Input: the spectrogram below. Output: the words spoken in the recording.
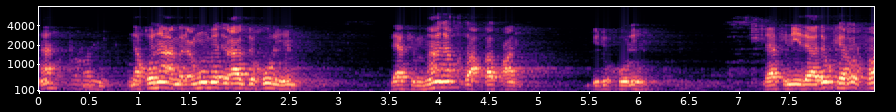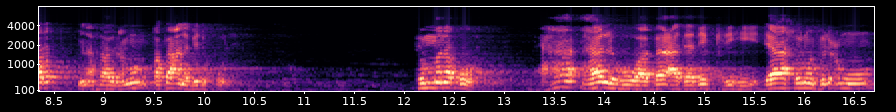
ها؟ نقول نعم العموم يدل على دخولهم. لكن ما نقطع قطعا بدخولهم. لكن إذا ذكر الفرد من أفراد العموم قطعنا بدخوله ثم نقول هل هو بعد ذكره داخل في العموم؟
